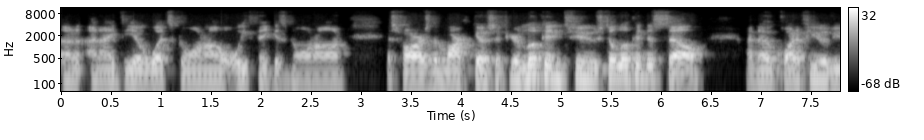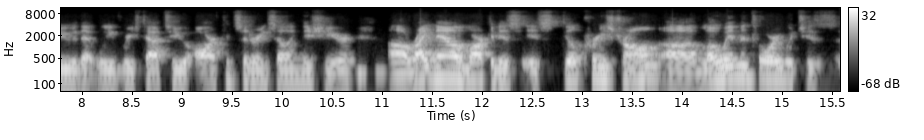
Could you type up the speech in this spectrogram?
uh, an idea of what's going on, what we think is going on as far as the market goes. If you're looking to, still looking to sell, I know quite a few of you that we've reached out to are considering selling this year. Uh, right now, the market is is still pretty strong, uh, low inventory, which is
